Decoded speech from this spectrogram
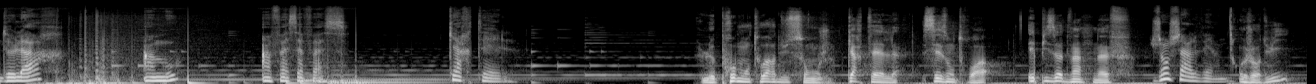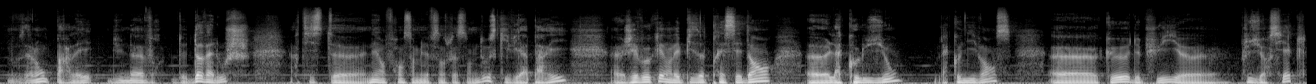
De l'art, un mot, un face-à-face. Cartel. Le promontoire du songe. Cartel, saison 3, épisode 29. Jean-Charles Verne. Aujourd'hui, nous allons parler d'une œuvre de Dov Alouche, artiste euh, né en France en 1972, qui vit à Paris. Euh, J'évoquais dans l'épisode précédent euh, la collusion, la connivence, euh, que depuis euh, plusieurs siècles,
